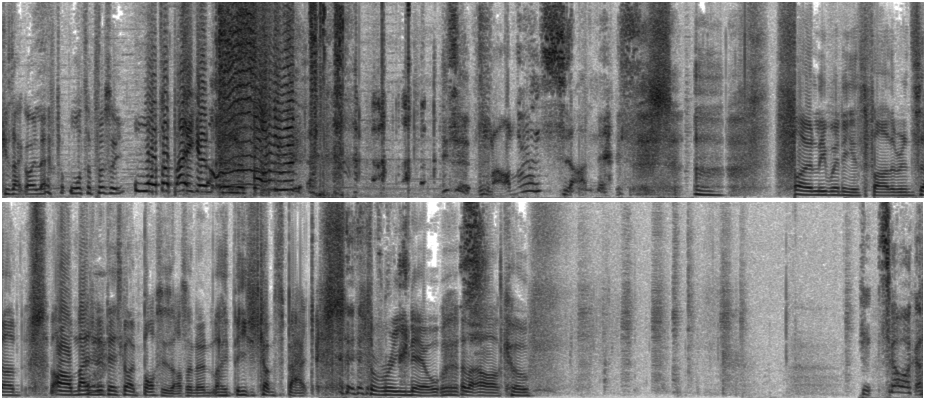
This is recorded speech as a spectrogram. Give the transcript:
because that guy left. What a pussy! What a pagan! Oh, father and son. Finally winning his father and son. Oh, imagine if this guy bosses us and then like he just comes back three 0 Like, oh, cool. Skywalker.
